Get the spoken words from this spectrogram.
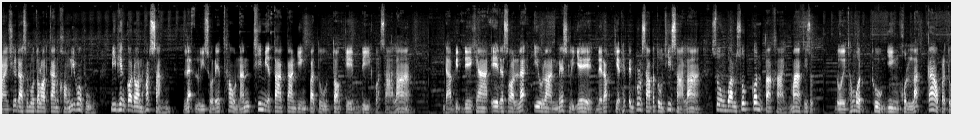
รายชื่อดาวซันโวตลอดการของลิเวอร์พูลมีเพียงกอร์ดอนฮอตสัน และหลุยส์โซเรสเท่านั้นที่มีอัตราการยิงประตูต่อเกมดีกว่าซาร่าดาวิดเดคา เอเดซอน และอิลานเมสลิเย่ได้รับเกียรติให้เป็นผู้รักษาประตูที่ซาร่าส่งบอลซุกก้นตาข่ายมากที่สุด โดยทั้งหมดถูกยิงคนละ 9 ประต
